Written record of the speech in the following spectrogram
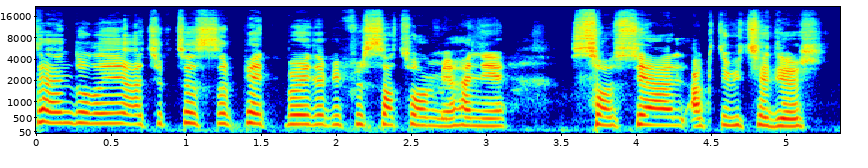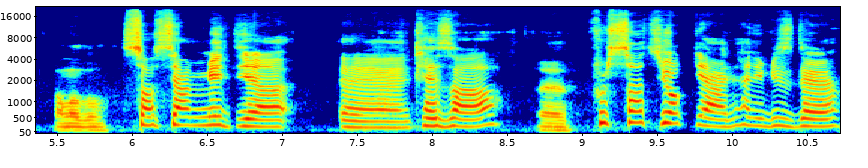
Sen dolayı açıkçası pek böyle bir fırsat olmuyor. Hani sosyal aktivitedir, Anladım. sosyal medya e, keza Evet. Fırsat yok yani. Hani bizde,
